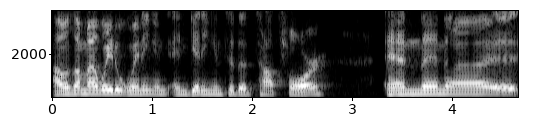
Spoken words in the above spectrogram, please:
I was on my way to winning and, and getting into the top four, and then uh,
